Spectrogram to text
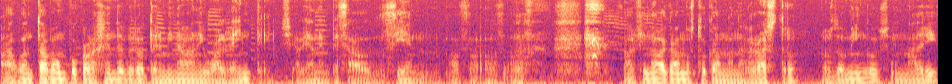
aguantaba un poco la gente, pero terminaban igual 20, si habían empezado 100. Al final acabamos tocando en el Rastro los domingos en Madrid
